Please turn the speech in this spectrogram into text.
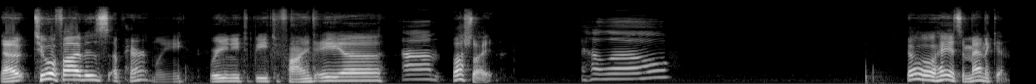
Now, 205 is apparently where you need to be to find a uh, Um, flashlight. hello? Oh, hey, it's a mannequin.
